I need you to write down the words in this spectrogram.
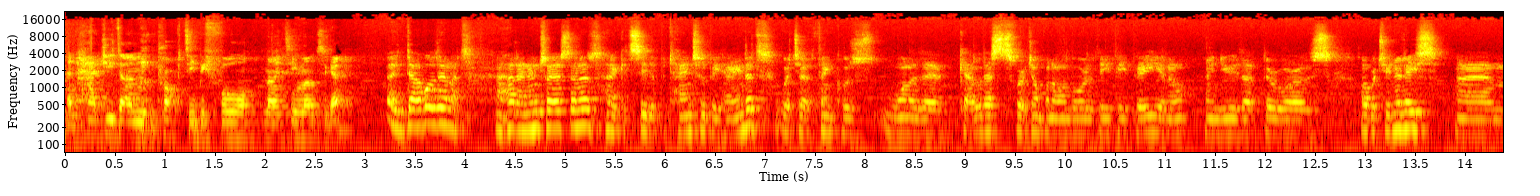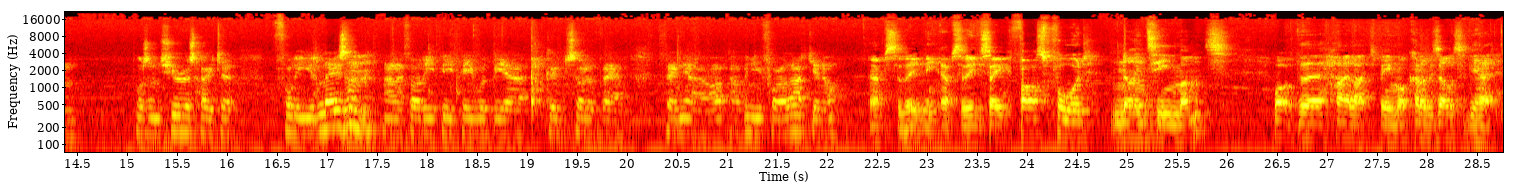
And had you done property before 19 months ago? I dabbled in it. I had an interest in it. I could see the potential behind it, which I think was one of the catalysts for jumping on board with EPP. You know, I knew that there was opportunities. Um, wasn't sure as how to fully utilise them, Mm. and I thought EPP would be a good sort of uh, venue avenue for that. You know. Absolutely, absolutely. So, fast forward 19 months. What have the highlights been? What kind of results have you had?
